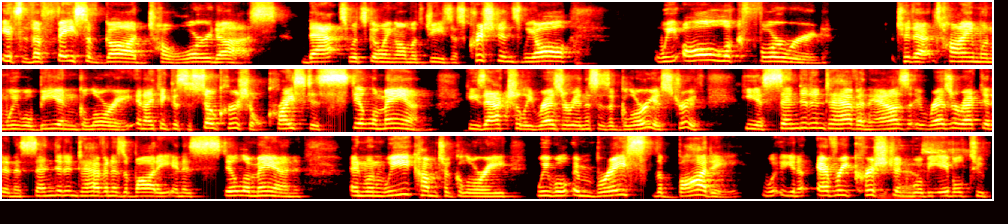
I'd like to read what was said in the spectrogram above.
it's the face of God toward us. That's what's going on with Jesus. Christians, we all we all look forward to that time when we will be in glory. And I think this is so crucial. Christ is still a man. He's actually resurrected. And this is a glorious truth. He ascended into heaven as resurrected and ascended into heaven as a body and is still a man. And when we come to glory, we will embrace the body. You know, every Christian yes. will be able to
